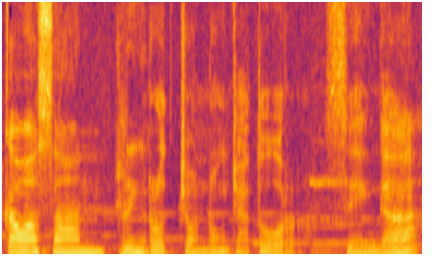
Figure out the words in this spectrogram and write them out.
kawasan Ring Road Condong Catur. Sehingga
